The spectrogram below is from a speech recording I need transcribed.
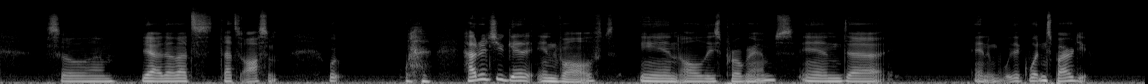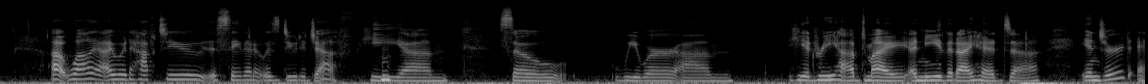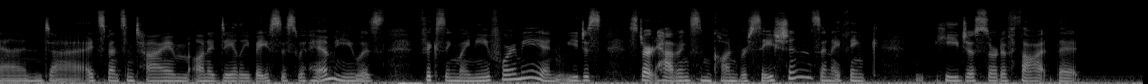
So um, yeah, no, that's that's awesome. How did you get involved in all these programs, and uh, and like, what inspired you? Uh, well, I would have to say that it was due to Jeff. He, hmm. um, so we were. Um, he had rehabbed my a knee that I had uh, injured, and uh, I'd spent some time on a daily basis with him. He was fixing my knee for me, and you just start having some conversations. And I think he just sort of thought that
